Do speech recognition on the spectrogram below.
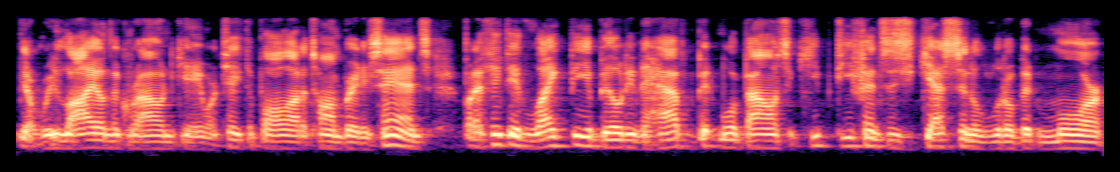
you know, rely on the ground game or take the ball out of Tom Brady's hands. But I think they like the ability to have a bit more balance and keep defenses guessing a little bit more.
